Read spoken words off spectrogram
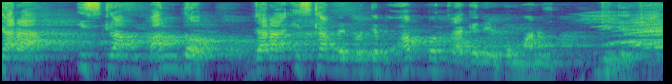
যারা ইসলাম বান্ধব, যারা ইসলামের প্রতি মহাব্বত রাখেন এরকম মানুষ দিতে চায়।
